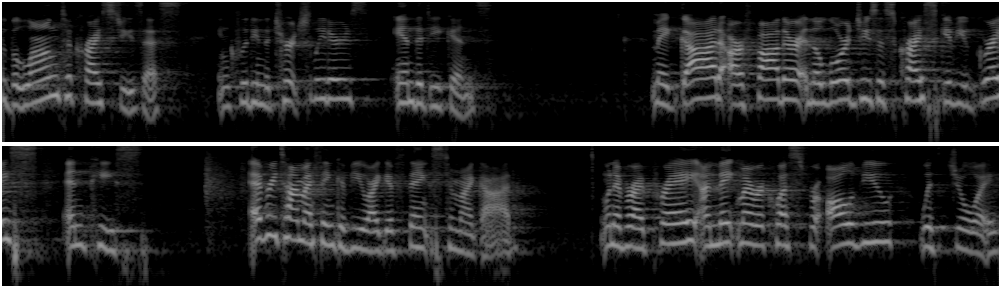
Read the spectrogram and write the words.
who belong to Christ Jesus, including the church leaders and the deacons. May God, our Father, and the Lord Jesus Christ give you grace and peace. Every time I think of you, I give thanks to my God. Whenever I pray, I make my requests for all of you with joy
